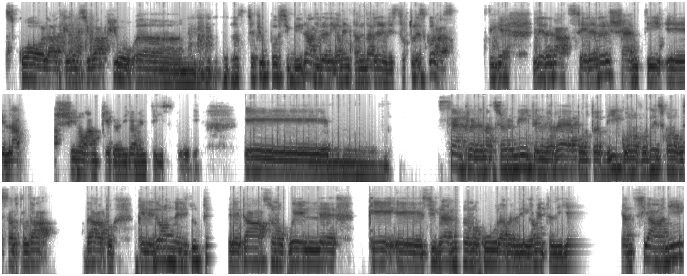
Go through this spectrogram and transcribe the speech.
scuola che non si va più, eh, non c'è più possibilità di praticamente andare nelle strutture scolastiche, le ragazze e le adolescenti eh, lasciano anche praticamente gli studi. E, sempre le Nazioni Unite nel report dicono, forniscono quest'altro da, dato che le donne di tutte le età sono quelle che eh, si prendono cura praticamente degli anziani,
